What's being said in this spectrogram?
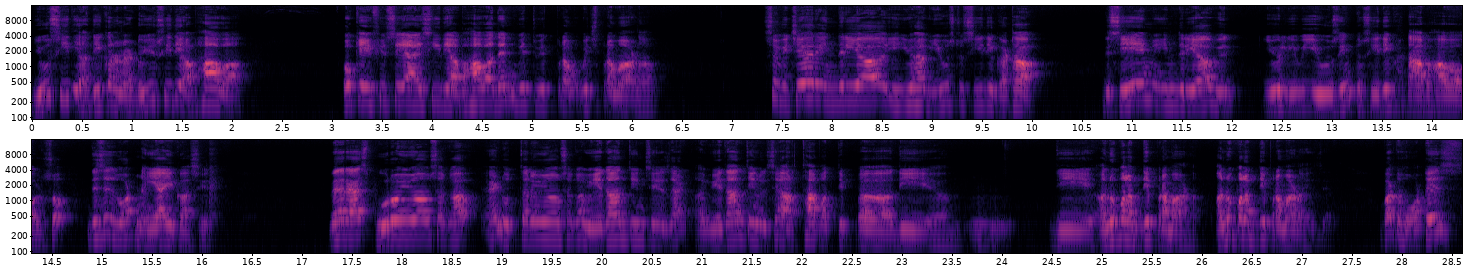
यू सी दी अधिकरण डू यू सी दी अभाव? ओके इफ़ यू से आई सी दी अभाव देन विथ विथ विच प्रमाण सो विच एयर इंद्रिया you have use to see the घट द सेम इंद्रिया will you will be using to see the घटा भाव ऑल्सो दिस इज़ वॉट नैयायिका sees Whereas Purva and Uttara Vedantin says that uh, Vedantin will say Arthapatti, uh, the, um, the Anupalabdhi Pramana. Anupalabdhi Pramana is there. But what is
